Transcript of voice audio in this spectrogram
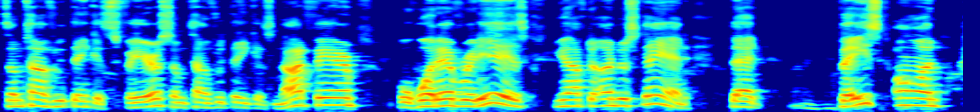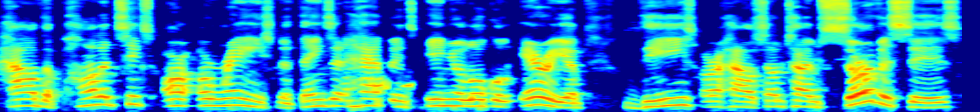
Sometimes we think it's fair sometimes we think it's not fair. But whatever it is you have to understand that based on how the politics are arranged, the things that happens in your local area, these are how sometimes services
